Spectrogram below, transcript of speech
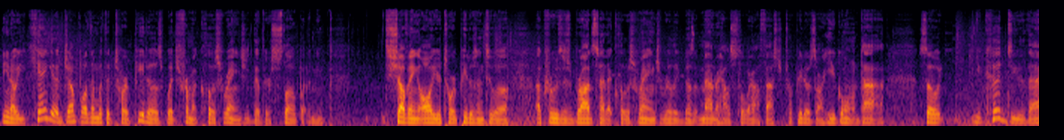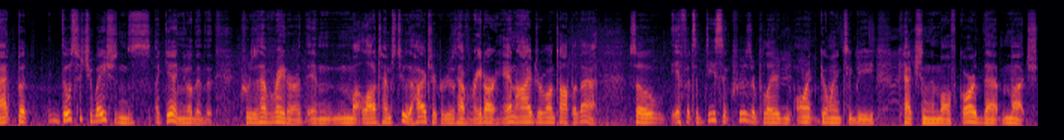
You know, you can get a jump on them with the torpedoes, which from a close range, they're, they're slow, but I mean, shoving all your torpedoes into a, a cruiser's broadside at close range really doesn't matter how slow or how fast your torpedoes are, you're going to die. So you could do that, but those situations, again, you know, the, the cruisers have radar, and a lot of times too, the higher tier cruisers have radar and hydro on top of that. So if it's a decent cruiser player, you aren't going to be catching them off guard that much.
